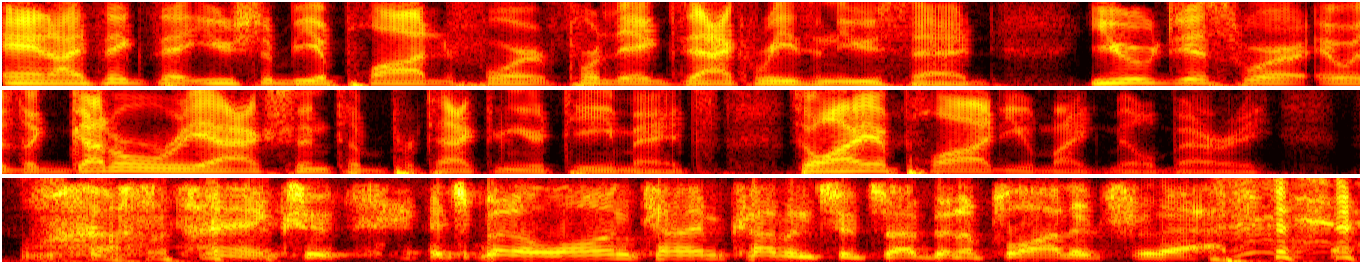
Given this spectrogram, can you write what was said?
And I think that you should be applauded for it for the exact reason you said. You just were. It was a guttural reaction to protecting your teammates. So I applaud you, Mike Milbury. Thanks. It, it's been a long time coming since I've been applauded for that.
